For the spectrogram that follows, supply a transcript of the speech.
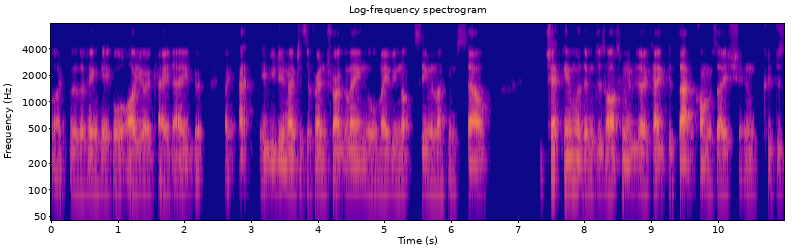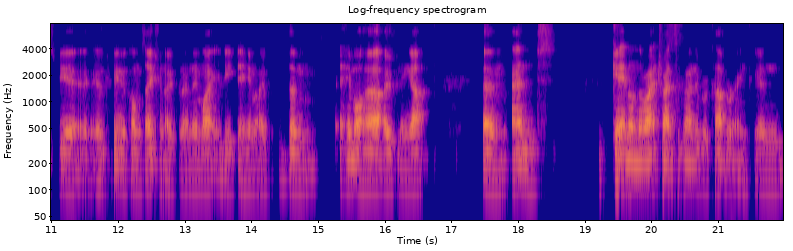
like there's a thing here called "Are you okay?" Day, but like if you do notice a friend struggling or maybe not seeming like himself, check in with him, just ask him if he's okay, because that conversation could just be a it could be a conversation opener, and it might lead to him them him or her opening up, um, and getting on the right track to kind of recovering and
